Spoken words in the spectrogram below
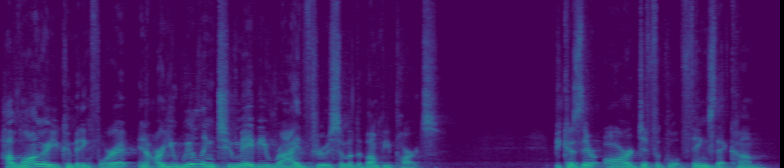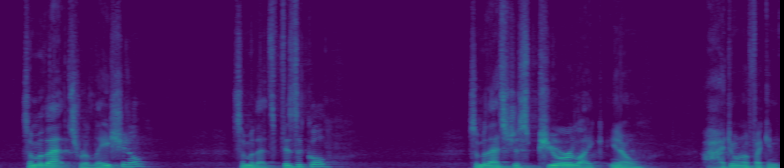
How long are you committing for it? And are you willing to maybe ride through some of the bumpy parts? Because there are difficult things that come. Some of that's relational, some of that's physical, some of that's just pure, like, you know, I don't know if I can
